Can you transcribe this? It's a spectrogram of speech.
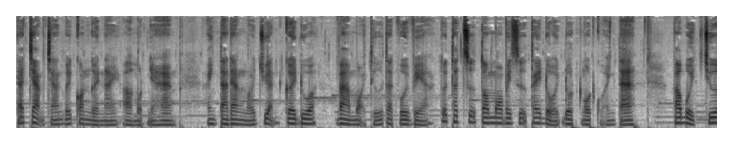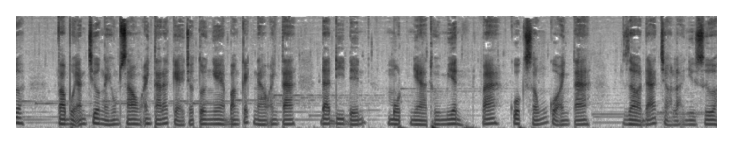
đã chạm trán với con người này ở một nhà hàng. Anh ta đang nói chuyện, cười đùa và mọi thứ thật vui vẻ. Tôi thật sự tò mò về sự thay đổi đột ngột của anh ta. Vào buổi trưa, vào buổi ăn trưa ngày hôm sau, anh ta đã kể cho tôi nghe bằng cách nào anh ta đã đi đến một nhà thôi miên và cuộc sống của anh ta giờ đã trở lại như xưa.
